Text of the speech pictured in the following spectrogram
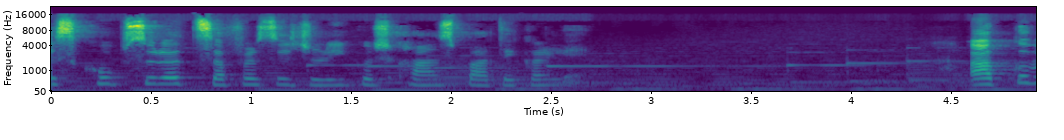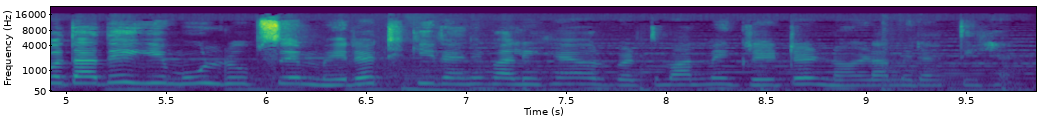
इस खूबसूरत सफ़र से जुड़ी कुछ खास बातें कर लें। आपको बता दें, ये मूल रूप से मेरठ की रहने वाली है और वर्तमान में ग्रेटर नोएडा में रहती है।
